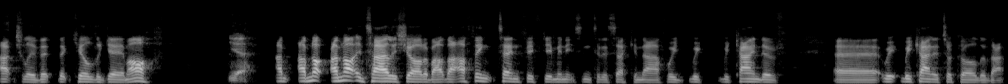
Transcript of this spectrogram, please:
actually that, that killed the game off. Yeah, I'm, I'm not I'm not entirely sure about that. I think 10, 15 minutes into the second half, we we, we kind of uh, we, we kind of took hold of that,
